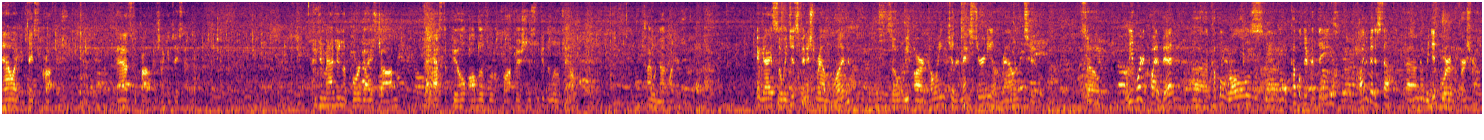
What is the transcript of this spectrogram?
Now I can taste the crawfish. That's the crawfish. I can taste that. Could you imagine the poor guy's job that has to peel all those little crawfish just to get the little tail? I would not want to. Okay guys, so we just finished round one. So we are going to the next journey on round two. So we ordered quite a bit, uh, a couple rolls, uh, a couple different things, bit of stuff uh, that we did order in the first round.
